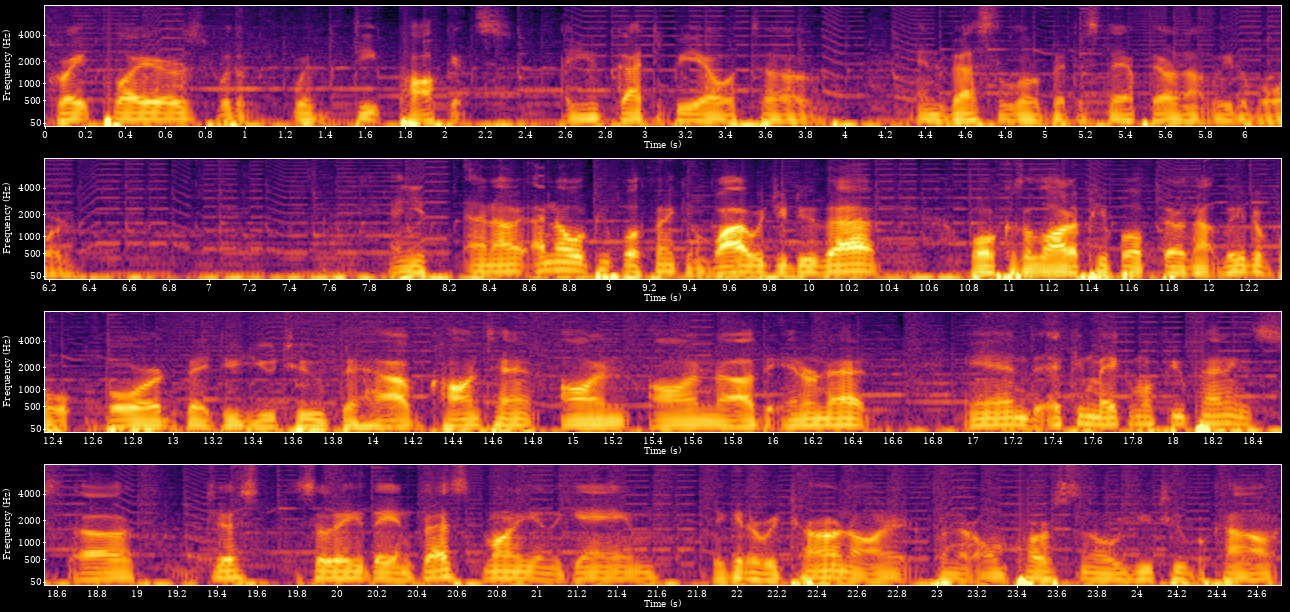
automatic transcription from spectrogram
great players with a, with deep pockets. You've got to be able to invest a little bit to stay up there on that leaderboard. And you and I, I know what people are thinking. Why would you do that? Well, because a lot of people up there in that leaderboard, they do YouTube, they have content on on uh, the internet, and it can make them a few pennies. Uh, just so they they invest money in the game, they get a return on it from their own personal YouTube account,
